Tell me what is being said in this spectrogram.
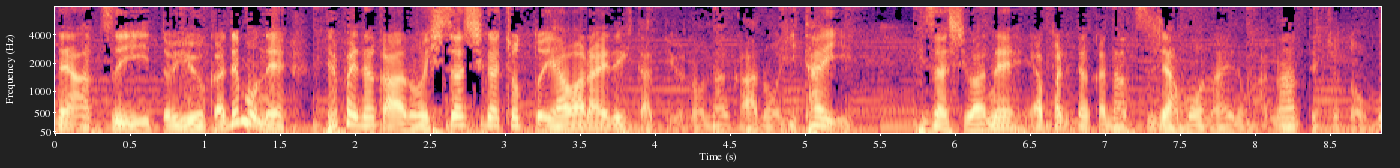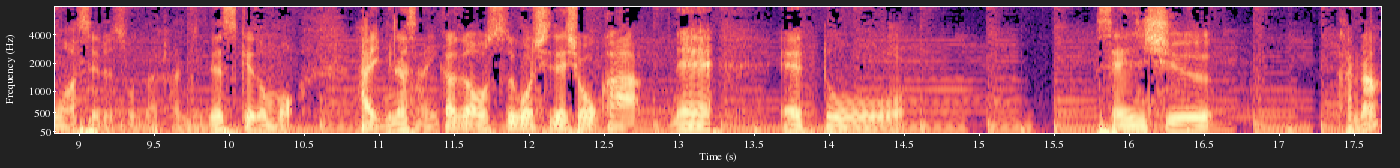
ね、暑いというか、でもね、やっぱりなんかあの、日差しがちょっと和らいできたっていうの、なんかあの、痛い日差しはね、やっぱりなんか夏じゃもうないのかなってちょっと思わせるそんな感じですけども、はい、皆さんいかがお過ごしでしょうか？ね、えっ、と、先週かな？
